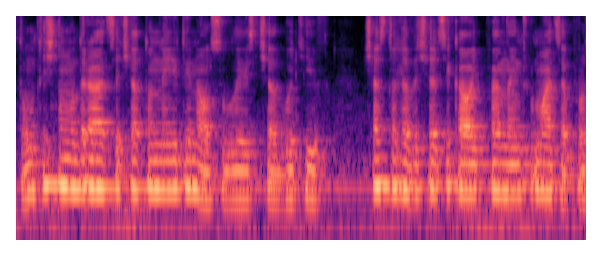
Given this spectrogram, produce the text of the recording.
Автоматична модерація чату не єдина особливість чат-ботів. Часто глядача цікавить певна інформація про,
